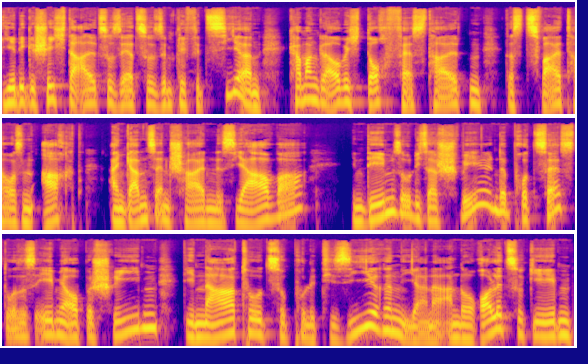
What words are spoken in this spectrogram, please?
hier die Geschichte allzu sehr zu simplifizieren, kann man, glaube ich, doch festhalten, dass 2008 ein ganz entscheidendes Jahr war, in dem so dieser schwelende Prozess, du hast es eben ja auch beschrieben, die NATO zu politisieren, ihr eine andere Rolle zu geben,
